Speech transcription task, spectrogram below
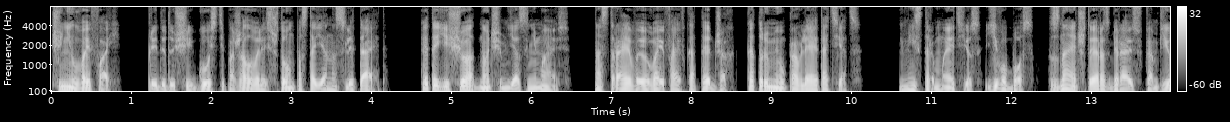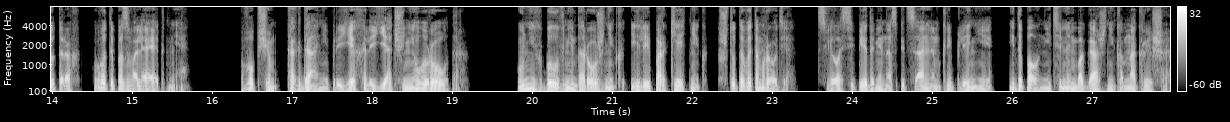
чинил Wi-Fi. Предыдущие гости пожаловались, что он постоянно слетает. Это еще одно, чем я занимаюсь. Настраиваю Wi-Fi в коттеджах, которыми управляет отец. Мистер Мэтьюс, его босс, знает, что я разбираюсь в компьютерах, вот и позволяет мне. В общем, когда они приехали, я чинил роутер. У них был внедорожник или паркетник, что-то в этом роде с велосипедами на специальном креплении и дополнительным багажником на крыше.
